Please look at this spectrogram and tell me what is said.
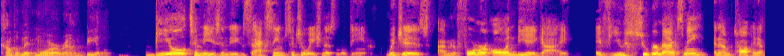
complement more around Beal. Beal to me is in the exact same situation as LaVine, which is I'm a former All NBA guy. If you supermax me, and I'm talking a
